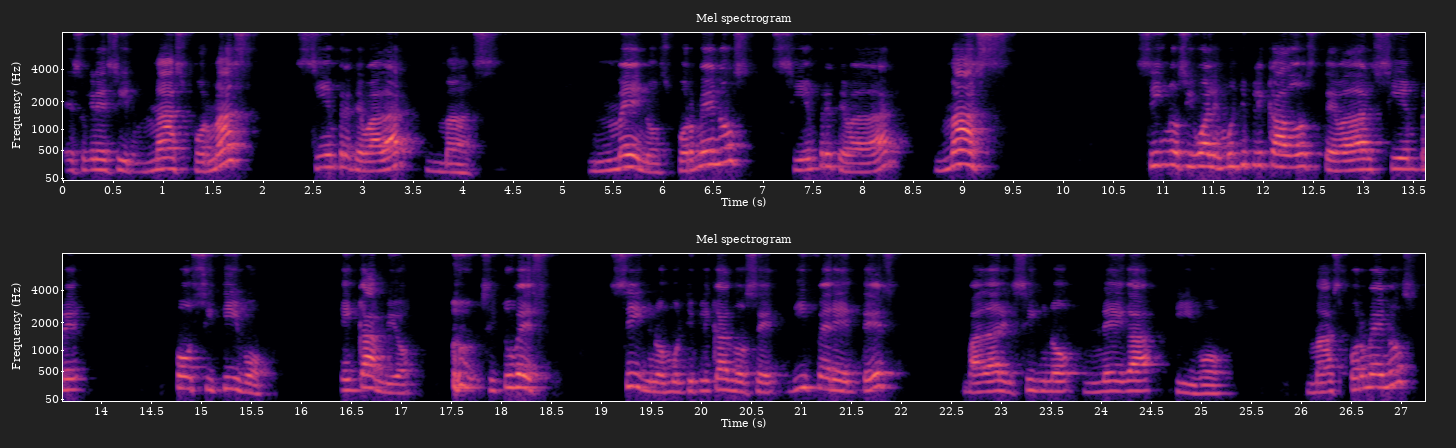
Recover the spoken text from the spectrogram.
eso quiere decir más por más, siempre te va a dar más. Menos por menos, siempre te va a dar más. Signos iguales multiplicados te va a dar siempre positivo. En cambio, si tú ves signos multiplicándose diferentes, va a dar el signo negativo. Más por menos,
